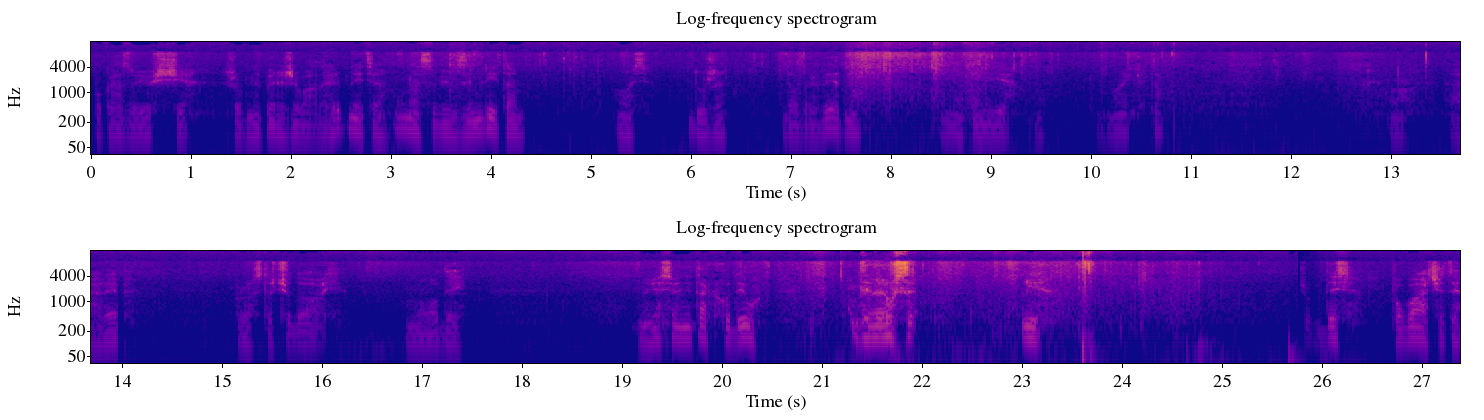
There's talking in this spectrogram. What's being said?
Показую ще, щоб не переживали. Грибниця у нас собі в землі там. Ось, дуже добре видно. Вона там є. Майк там. О, а гриб просто чудовий. Молодий. Ну я сьогодні так ходив, дивився і щоб десь побачити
